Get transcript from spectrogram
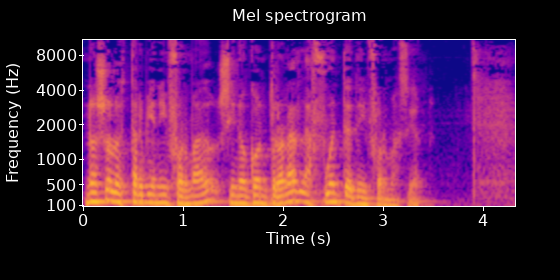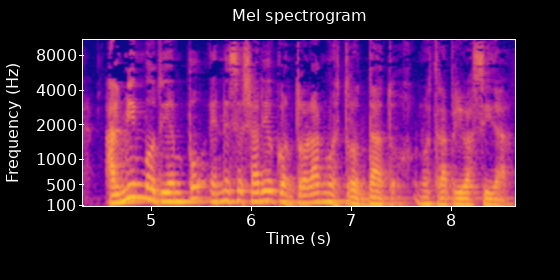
no solo estar bien informado, sino controlar las fuentes de información. Al mismo tiempo es necesario controlar nuestros datos, nuestra privacidad.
